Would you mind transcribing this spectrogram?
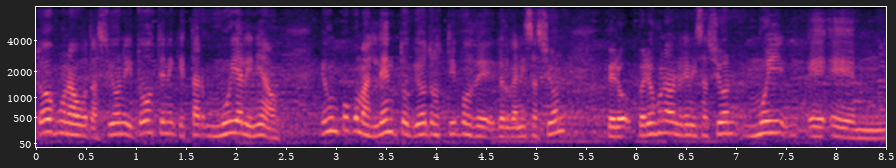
todo es una votación y todos tienen que estar muy alineados. Es un poco más lento que otros tipos de, organización, pero, pero es una organización muy, eh, em,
